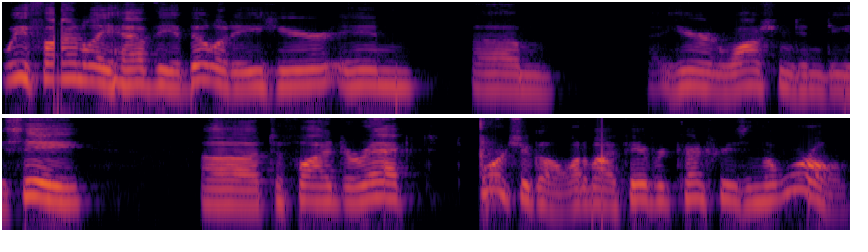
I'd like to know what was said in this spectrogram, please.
we finally have the ability here in um, here in Washington D.C. Uh, to fly direct to Portugal, one of my favorite countries in the world.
